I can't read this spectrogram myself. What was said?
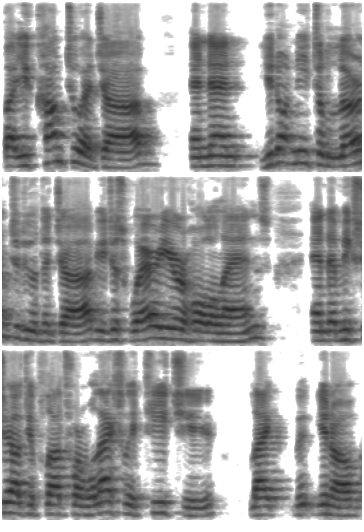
But you come to a job and then you don't need to learn to do the job. You just wear your HoloLens and the mixed reality platform will actually teach you like you know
